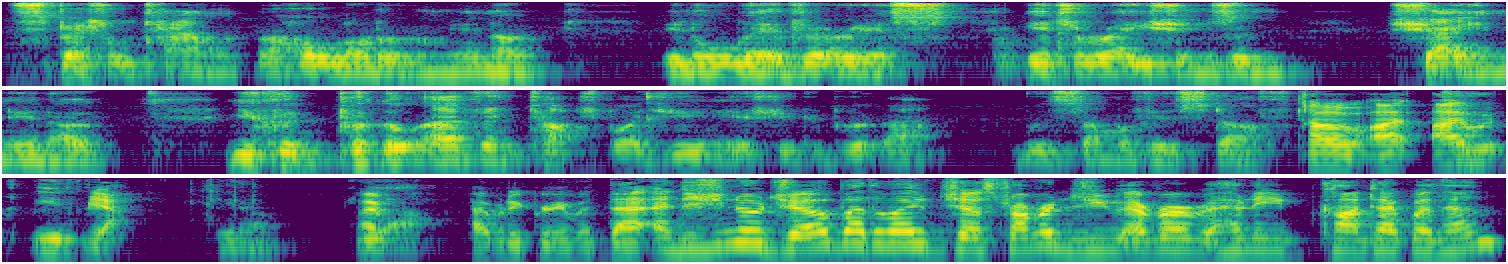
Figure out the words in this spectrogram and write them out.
special talent. A whole lot of them, you know, in all their various iterations. And Shane, you know, you could put. I think "Touched by Genius." You could put that with some of his stuff. Oh, I, I would. Yeah, You know, I, yeah. I would agree with that. And did you know Joe? By the way, Joe Strummer. Did you ever have any contact with him?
